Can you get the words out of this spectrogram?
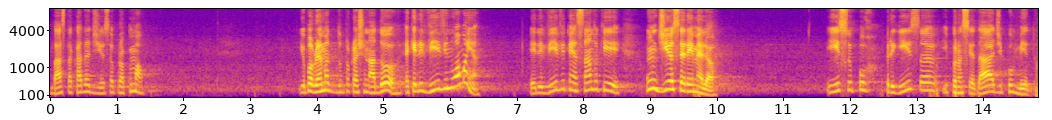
Basta cada dia o seu próprio mal. E o problema do procrastinador é que ele vive no amanhã. Ele vive pensando que um dia eu serei melhor. E isso por preguiça e por ansiedade e por medo.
